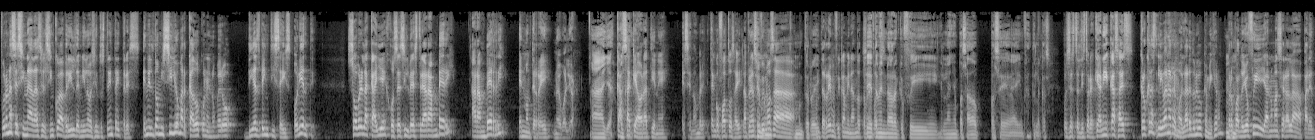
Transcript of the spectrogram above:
fueron asesinadas el 5 de abril de 1933 en el domicilio marcado con el número 1026 Oriente, sobre la calle José Silvestre Aramberri, Aramberri en Monterrey, Nuevo León. Ah, ya. Casa que ahora tiene ese nombre. Tengo fotos ahí. La primera vez Sí, que fuimos a Monterrey. Monterrey me fui caminando a Sí, tomar yo fotos. también ahora que fui el año pasado pasé ahí enfrente de la casa. Pues esta es la historia. Que ya ni casa es. Creo que le iban a remodelar, es lo único que me dijeron. Pero cuando yo fui, ya nomás era la pared.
